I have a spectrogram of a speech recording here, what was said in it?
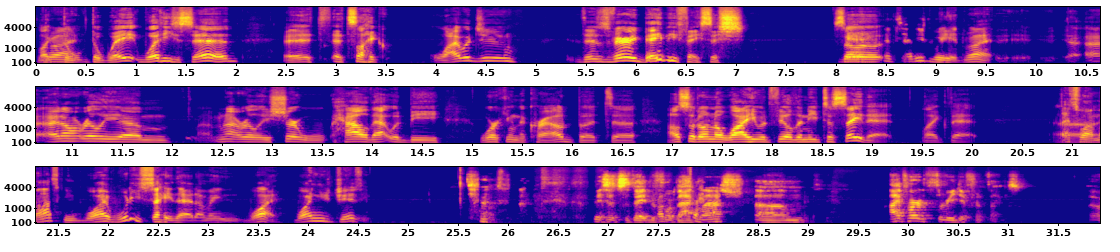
Like Right. the the way what he said, it's it's like why would you there's very baby face-ish. So yeah, it's, that is weird, right? I, I don't really um I'm not really sure how that would be working the crowd, but uh, I also don't know why he would feel the need to say that like that. That's why I'm asking. Why would he say that? I mean, why? Why New Jersey? This is the day before Backlash. Um, I've heard three different things.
